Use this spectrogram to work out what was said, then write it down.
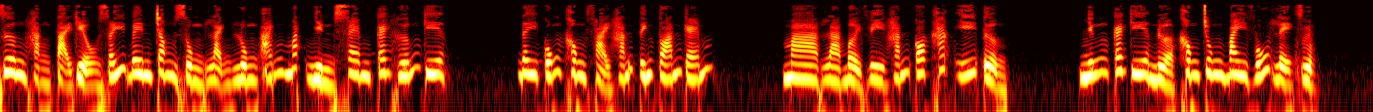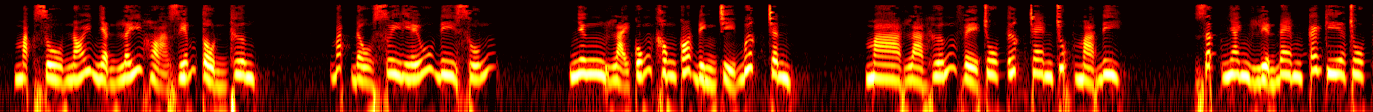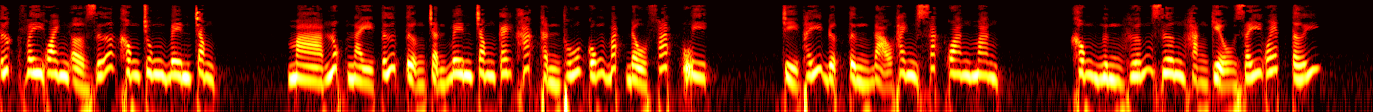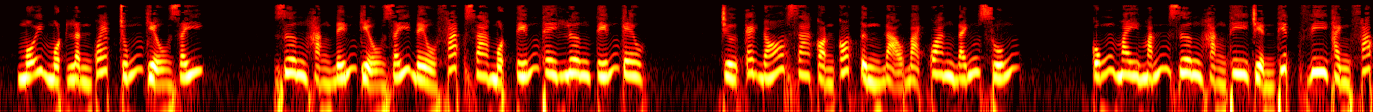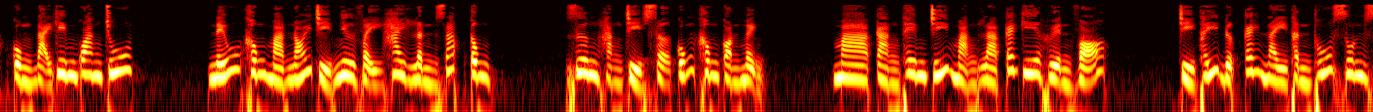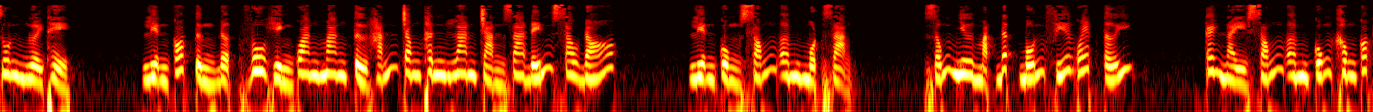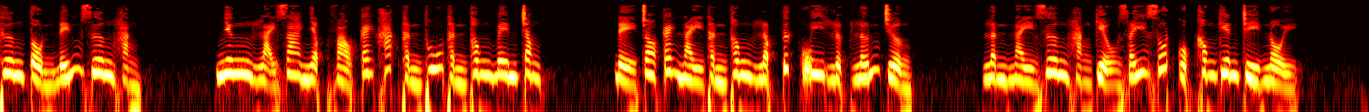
Dương Hằng tại kiểu giấy bên trong dùng lạnh lùng ánh mắt nhìn xem cái hướng kia. Đây cũng không phải hắn tính toán kém mà là bởi vì hắn có khác ý tưởng những cái kia nửa không trung bay vũ lệ duyệt, mặc dù nói nhận lấy hỏa d i ễ m tổn thương, bắt đầu suy yếu đi xuống, nhưng lại cũng không có đình chỉ bước chân, mà là hướng về chu tước chen chúc mà đi. rất nhanh liền đem cái kia chu tước vây quanh ở giữa không trung bên trong, mà lúc này tứ tượng trận bên trong cái khác thần thú cũng bắt đầu phát uy, chỉ thấy được từng đạo thanh sắc quang mang, không ngừng hướng dương hằng kiểu giấy quét tới, mỗi một lần quét chúng kiểu giấy, dương hằng đến kiểu giấy đều phát ra một tiếng thê lương tiếng kêu, trừ cái đó ra còn có từng đạo bạch quang đánh xuống, cũng may mắn dương hằng thi triển thiết vi thành pháp cùng đại kim quang chú, nếu không mà nói chỉ như vậy hai lần giáp công, dương hằng chỉ sợ cũng không còn mệnh, mà càng thêm trí mạng là cái kia huyền võ, chỉ thấy được cái này thần thú run run người thể, liền có từng đợt vô hình quang mang từ hắn trong thân lan tràn ra đến sau đó, liền cùng sóng âm một dạng, giống như mặt đất bốn phía quét tới, cái này sóng âm cũng không có thương tổn đến dương hằng, nhưng lại gia nhập vào cái khác thần thú thần thông bên trong, để cho cái này thần thông lập tức uy lực lớn trường. Lần này dương hằng kiểu giấy rốt cuộc không kiên trì nổi,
